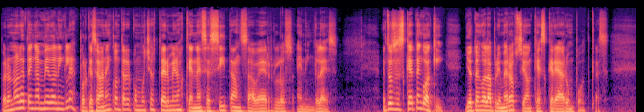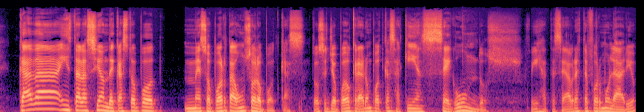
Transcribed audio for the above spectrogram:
Pero no le tengan miedo al inglés porque se van a encontrar con muchos términos que necesitan saberlos en inglés. Entonces, ¿qué tengo aquí? Yo tengo la primera opción que es crear un podcast. Cada instalación de Castopod me soporta un solo podcast. Entonces yo puedo crear un podcast aquí en segundos. Fíjate, se abre este formulario,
